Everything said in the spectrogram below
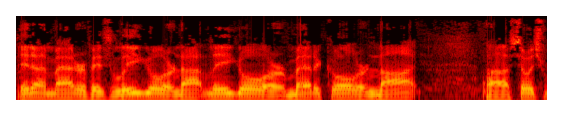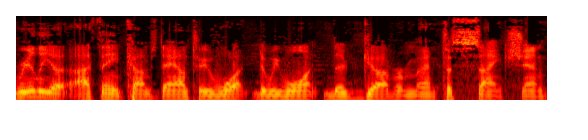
It doesn't matter if it's legal or not legal or medical or not. Uh, so it's really, a, I think, comes down to what do we want the government to sanction.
